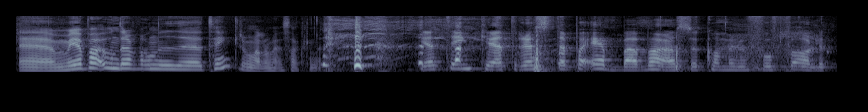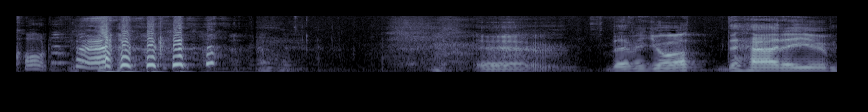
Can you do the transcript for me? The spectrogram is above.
Ehm, men jag bara undrar vad ni eh, tänker om alla de här sakerna. Jag tänker att rösta på Ebba bara så kommer du få falukorv. Eh, nej, men ja, det här är ju...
